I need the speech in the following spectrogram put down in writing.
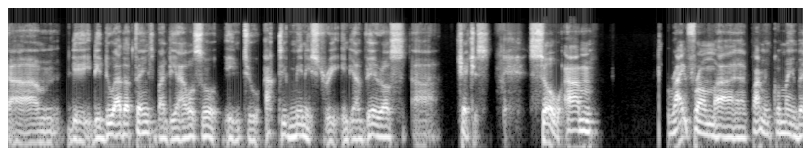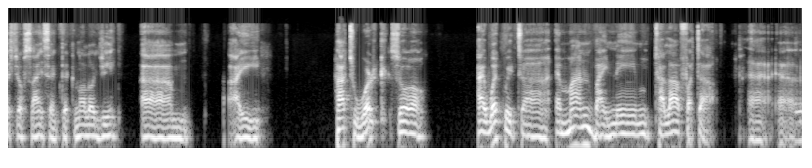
Um, they they do other things, but they are also into active ministry in their various uh, churches. So um, right from uh, Kwame Nkrumah University of Science and Technology, um, I had to work. So I work with uh, a man by name Talal Fattal, uh, uh,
